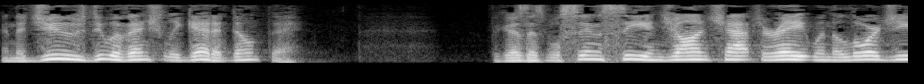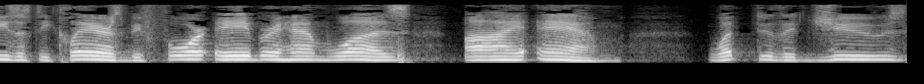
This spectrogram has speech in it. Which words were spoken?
And the Jews do eventually get it, don't they? Because as we'll soon see in John chapter 8, when the Lord Jesus declares, before Abraham was, I am what do the Jews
